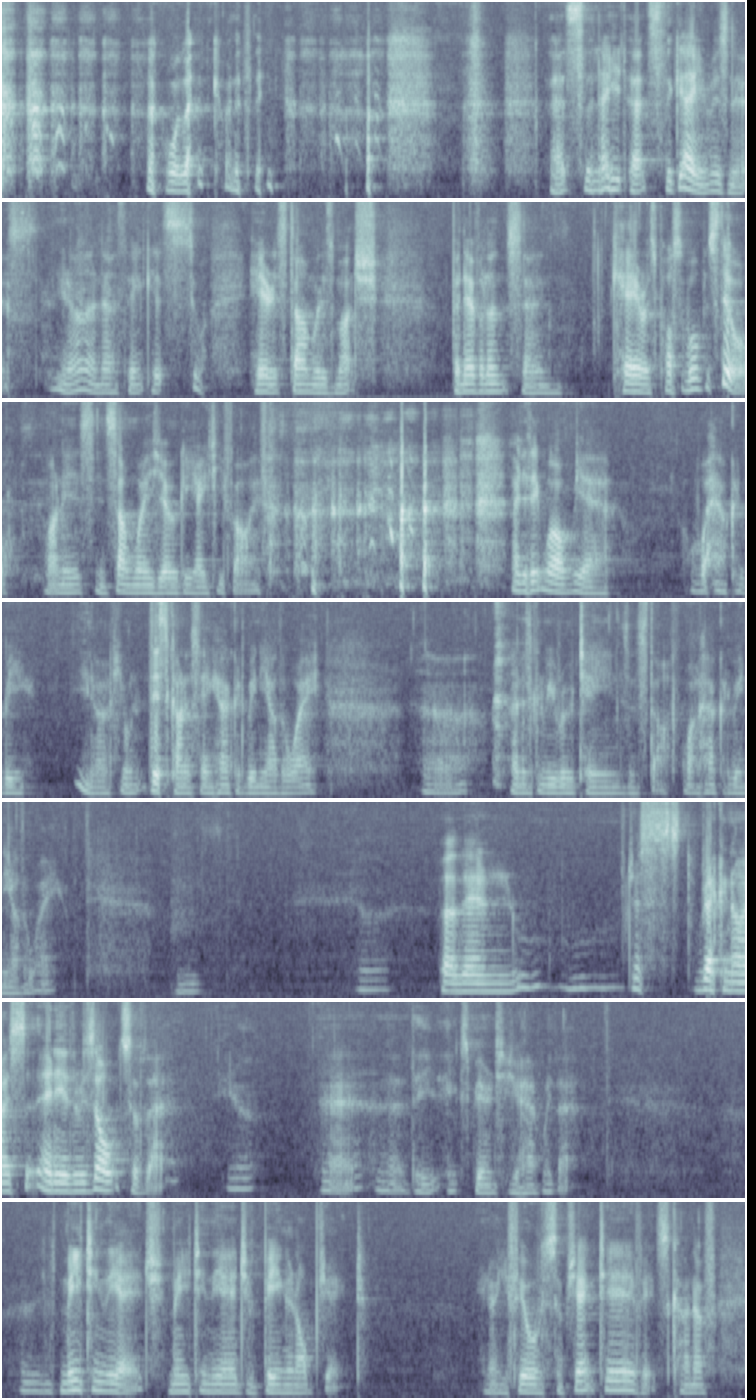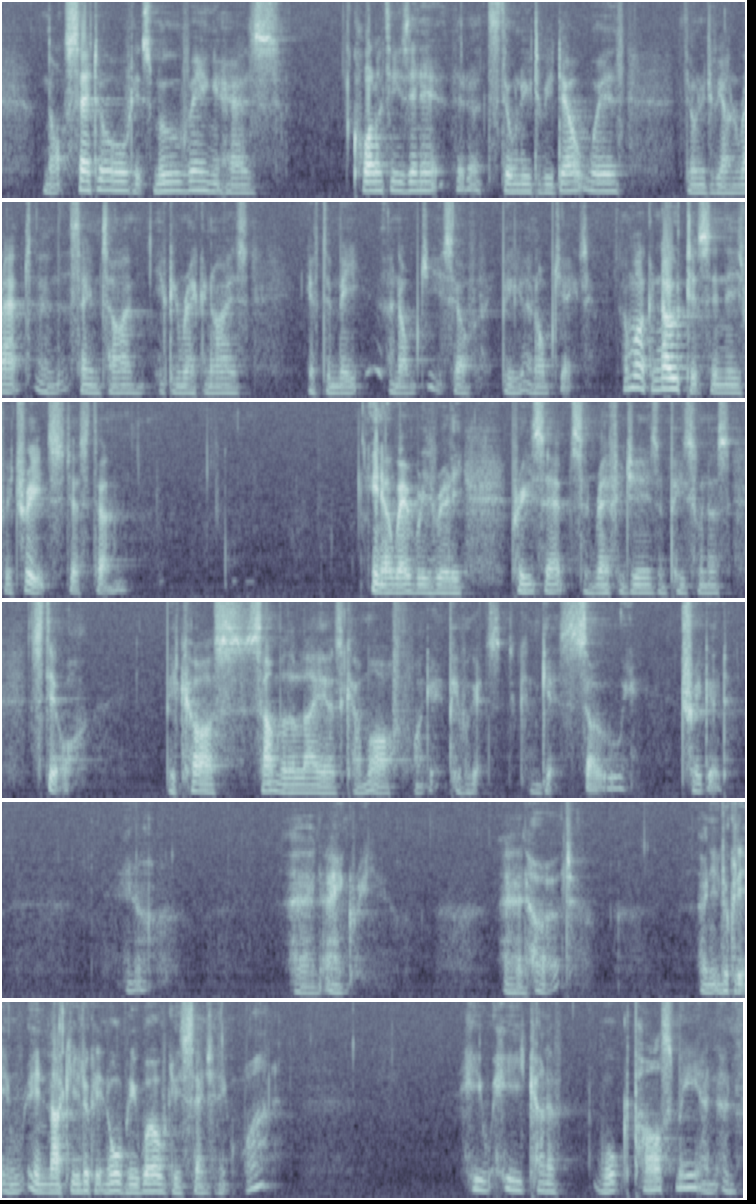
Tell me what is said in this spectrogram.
All that kind of thing. that's the Nate, that's the game, isn't it? You know, and I think it's here it's done with as much benevolence and care as possible, but still, one is in some ways yogi 85. and you think, well, yeah, how could we you know, if you want this kind of thing, how could it be any other way? Uh, and there's going to be routines and stuff. Well, how could it be any other way? Mm. Uh, but then just recognize any of the results of that, you know, uh, the experiences you have with that. Uh, just meeting the edge, meeting the edge of being an object. You know, you feel subjective, it's kind of not settled, it's moving, it has qualities in it that still need to be dealt with, still need to be unwrapped, and at the same time you can recognize you have to meet an object yourself, be an object. And one can notice in these retreats just um, you know, where everybody's really precepts and refuges and peacefulness, still, because some of the layers come off, get, people get, can get so triggered you know, and angry and hurt. And you look at it in, in like you look at it in ordinary worldly sense, you think, what? He he kind of walked past me and, and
